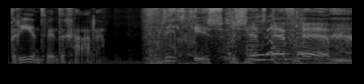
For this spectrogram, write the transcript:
23 graden. Dit is ZFM.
